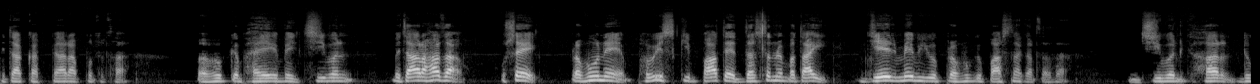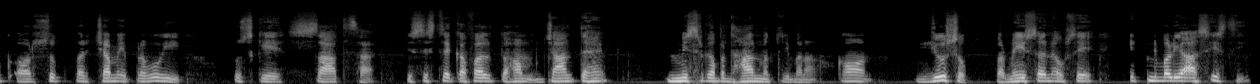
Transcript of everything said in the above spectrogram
पिता का प्यारा पुत्र था। प्रभु के भय में जीवन बिता रहा था। उसे प्रभु ने भविष्य की बातें दर्शन में बताई, जेल में भी वो प्रभु की उपासना करता था। जीवन के हर दुख और सुख परीक्षा में प्रभु ही उसके साथ था। इस रिश्ते का फल तो हम जानते हैं। मिस्र का प्रधानमंत्री बना। कौन? यूसुफ। परमेश्वर ने उसे इतनी बड़ी आशीष दी।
